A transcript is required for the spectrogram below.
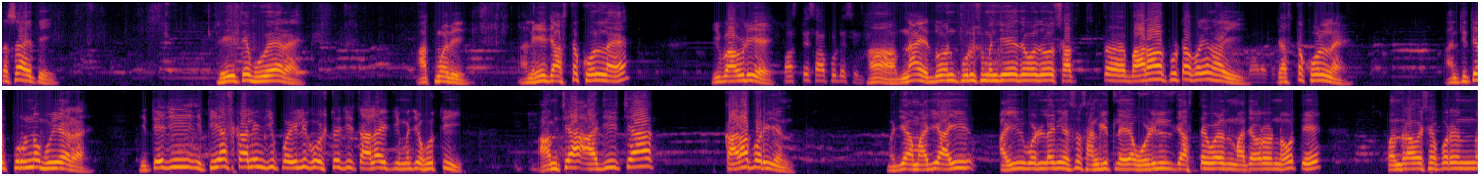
कसं आहे ते. हे इथे भुयार आहे. आतमध्ये. आणि हे जास्त खोल नाही ही बावडी आहे. पाच ते सहा फूट असेल. हा नाही. दोन पुरुष म्हणजे जवळजवळ सात बारा फुटापर्यंत आहे ही. जास्त खोल नाही. आणि तिथे पूर्ण भुयार आहे. इथे जी इतिहासकालीन जी पहिली गोष्ट जी चालायची म्हणजे होती आमच्या आजीच्या काळापर्यंत म्हणजे माझी आई आई वडिलांनी असं सांगितलं वडील जास्त वेळ माझ्याबरोबर नव्हते पंधरा वर्षापर्यंत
